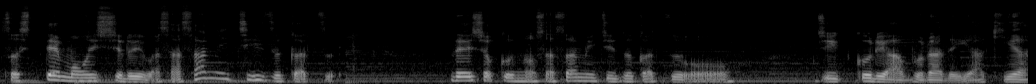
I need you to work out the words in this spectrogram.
そしてもう1種類はささみチーズカツ。冷食のささみチーズカツをじっくり油で焼き揚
